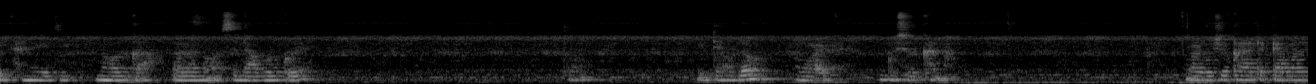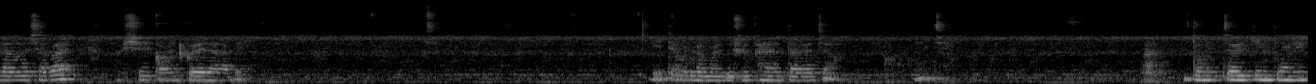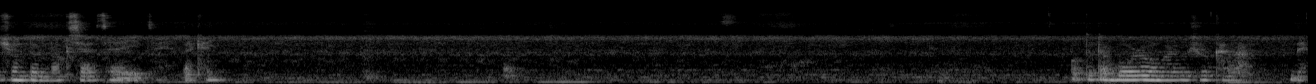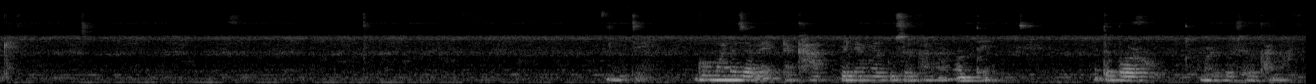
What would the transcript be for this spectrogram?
এখানে যে নলকা লাগানো আছে ডাবল করে। তো এটা হলো আমার গোসলখানা। আমার গোসলখানাটা কেমন লাগল সবার, অবশ্যই কমেন্ট করে জানাবে। এটা হলো আমার গোসলখানার দরজা। দরজায় কিন্তু অনেক সুন্দর নকশা আছে, এই যে দেখাই। কতটা বড় আমার গোসলখানা দেখে এই যে ঘুমানো যাবে একটা খাট পেলে আমার গোসলখানার মধ্যে। এত বড় আমার গোসলখানা।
